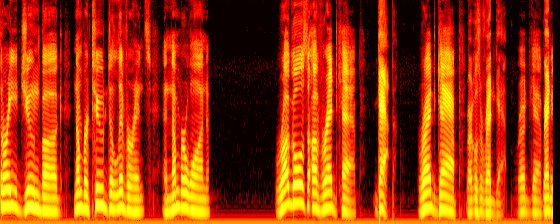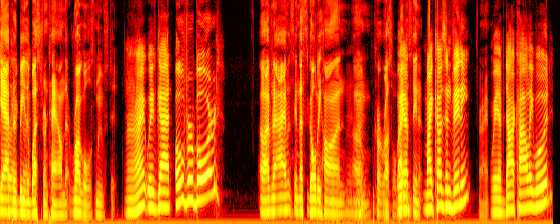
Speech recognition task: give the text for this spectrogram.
three, Junebug. Number two, Deliverance. And number one, Ruggles of Red Cap. Gap. Red Gap. Ruggles of Red Gap. Red Gap. Red Gap would be that. the western town that Ruggles moves to. All right, we've got Overboard. Oh, I've, I haven't seen That's Goldie Hawn, um, Kurt Russell. I haven't seen it. My Cousin Vinny. Right. We have Doc Hollywood.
